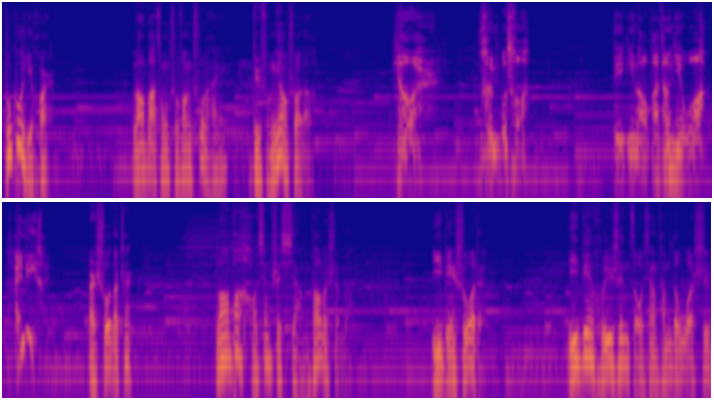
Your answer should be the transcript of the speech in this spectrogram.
不过一会儿，老爸从厨房出来，对冯耀说道：“耀儿，很不错，比你老爸当年我还厉害。”而说到这儿。老爸好像是想到了什么，一边说着，一边回身走向他们的卧室。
